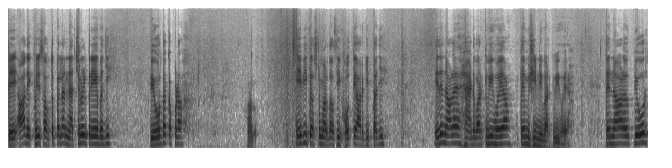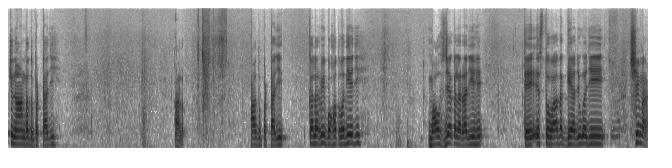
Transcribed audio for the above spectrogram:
ਤੇ ਆਹ ਦੇਖੋ ਜੀ, ਸਭ ਤੋਂ ਪਹਿਲਾਂ ਨੈਚੁਰਲ ਕਰੇਬ ਹੈ ਜੀ ਪਿਓਰ ਦਾ ਕੱਪੜਾ। ਹਲੋ ਇਹ ਵੀ ਕਸਟਮਰ ਦਾ ਅਸੀਂ ਖੁਦ ਤਿਆਰ ਕੀਤਾ ਜੀ। ਇਹਦੇ ਨਾਲ ਹੈਂਡ ਵਰਕ ਵੀ ਹੋਇਆ ਤੇ ਮਸ਼ੀਨੀ ਵਰਕ ਵੀ ਹੋਇਆ। ਤੇ ਨਾਲ ਪਿਓਰ ਚੁਨਾਨ ਦਾ ਦੁਪੱਟਾ ਜੀ। ਆ ਲਓ ਆ ਦੁਪੱਟਾ ਜੀ ਕਲਰ ਵੀ ਬਹੁਤ ਵਧੀਆ ਜੀ। ਮਾਊਸ ਜਿਹਾ ਕਲਰ ਆ ਜੀ ਇਹ। ਤੇ ਇਸ ਤੋਂ ਬਾਅਦ ਅੱਗੇ ਆ ਜਾਊਗਾ ਜੀ ਸ਼ਿਮਰ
